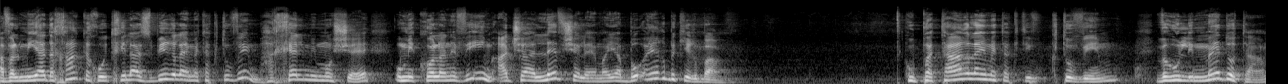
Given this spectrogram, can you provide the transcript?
אבל מיד אחר כך הוא התחיל להסביר להם את הכתובים, החל ממשה ומכל הנביאים, עד שהלב שלהם היה בוער בקרבם. הוא פתר להם את הכתובים והוא לימד אותם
